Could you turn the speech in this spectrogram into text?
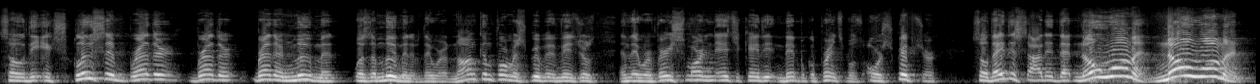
So the exclusive brother, brother, brethren movement was a movement. They were a nonconformist group of individuals, and they were very smart and educated in biblical principles or scripture, so they decided that no woman, no woman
